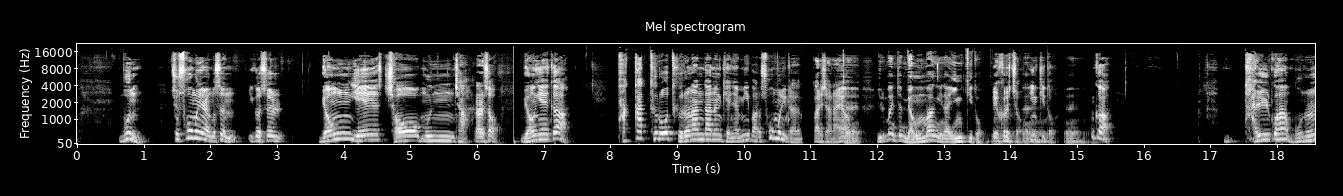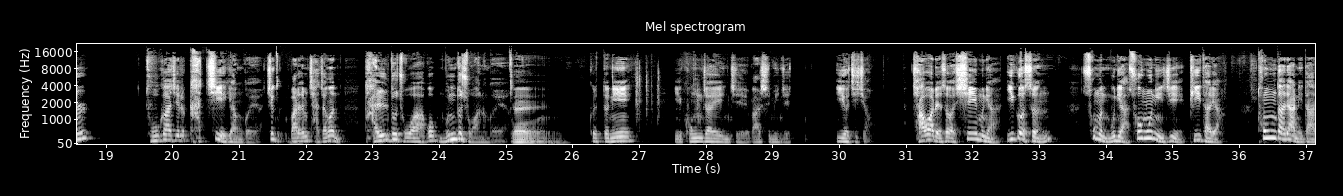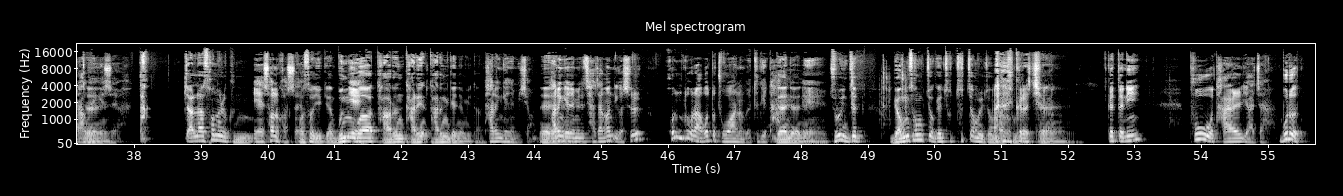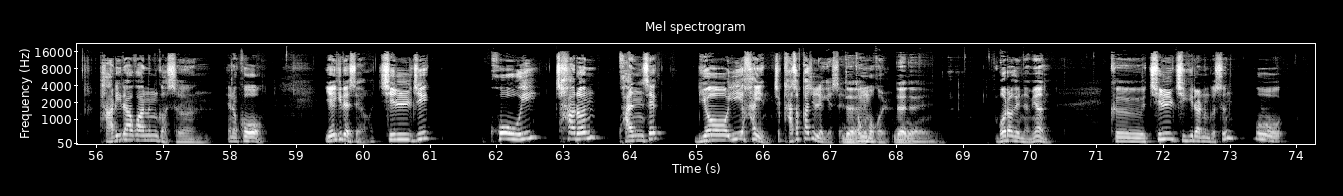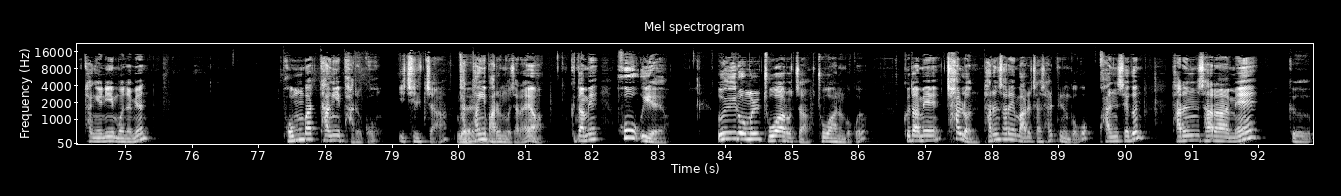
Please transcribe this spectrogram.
문, 즉 소문이라는 것은 이것을 명예저문자라 해서 명예가 바깥으로 드러난다는 개념이 바로 소문이라는 말이잖아요. 네. 이른바 이제 명망이나 인기도. 예, 그렇죠. 네. 인기도. 네. 그러니까 달과 문을 두 가지를 같이 얘기한 거예요. 즉 말하자면 자장은 달도 좋아하고 문도 좋아하는 거예요. 네. 그랬더니 이 공자의 이제 말씀이 이제 이어지죠. 자활에서 시문이야 이것은 소문 문이야 소문이지 비달이야 통달이 아니다라고 네. 얘기했어요. 잘라 선을 근, 예, 선을 걷어요. 거서 얘기한 문과 다른, 다른, 다른 개념이다. 다른 개념이죠. 예. 다른 개념인데 자장은 이것을 혼돈하고 또 좋아하는 거예요. 두 개 다. 네네네. 예. 주로 이제 명성 쪽에 초, 초점을 좀 맞춘 그렇죠. 네. 그랬더니 부 달 야자 무릇 달이라고 하는 것은 해놓고 얘기를 했어요. 질직 호의 찰원 관색 려이 하인 즉 다섯 가지를 얘기했어요. 네. 덕목을 네네. 뭐라고 했냐면 그 질직이라는 것은 뭐 당연히 뭐냐면 봄바탕이 바르고 이 질자 네. 바탕이 바른 거잖아요. 그 다음에 호의예요. 의로움을 좋아로자 좋아하는 거고요. 그 다음에 찰론 다른 사람의 말을 잘 살피는 거고 관색은 다른 사람의 그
